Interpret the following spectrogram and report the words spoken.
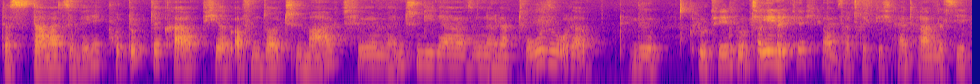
dass es damals so wenig Produkte gab hier auf dem deutschen Markt für Menschen, die da so eine Laktose oder Glutenunverträglichkeit haben, dass sie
